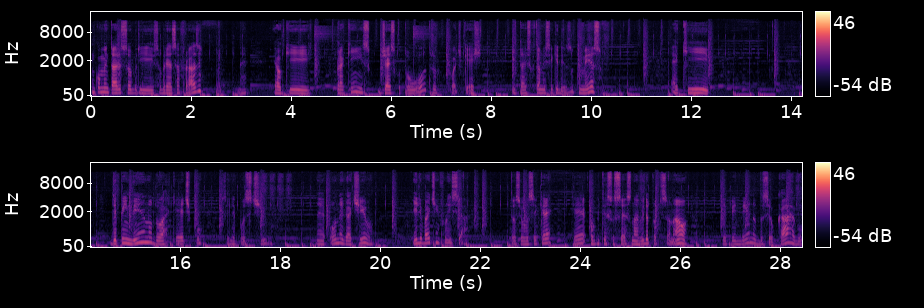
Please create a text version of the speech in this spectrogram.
Um comentário sobre, sobre essa frase né, é o que, para quem já escutou o outro podcast e está escutando isso aqui desde o começo, é que dependendo do arquétipo, se ele é positivo né, ou negativo, ele vai te influenciar. Então, se você quer, quer obter sucesso na vida profissional, dependendo do seu cargo,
